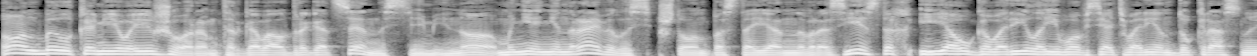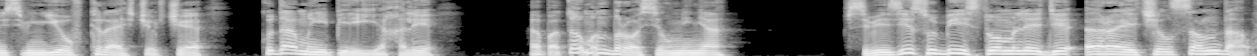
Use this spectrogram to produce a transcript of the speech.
Он был камевоежором, торговал драгоценностями, но мне не нравилось, что он постоянно в разъездах, и я уговорила его взять в аренду красную свинью в Крайсчерче, куда мы и переехали. А потом он бросил меня. В связи с убийством леди Рэйчел Сандал.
